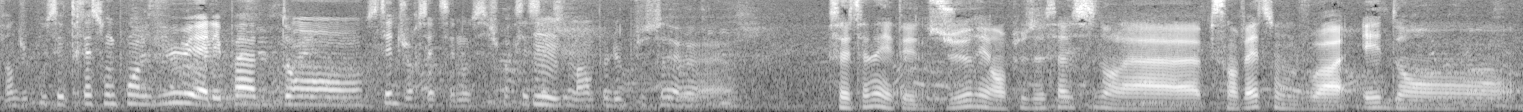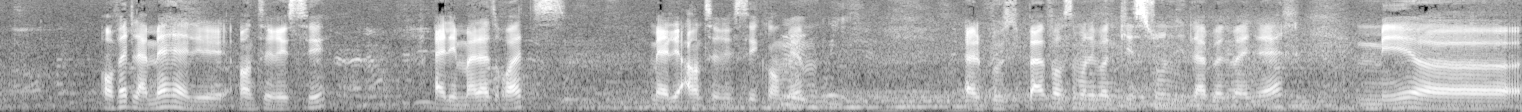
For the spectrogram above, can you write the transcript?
Enfin du coup c'est très son point de vue et elle est pas dans. C'était dur cette scène aussi. Je crois que c'est ça Mm. qui m'a un peu le plus. euh, Cette scène a été dure et en plus de ça aussi dans la... Parce qu'en fait on le voit et dans... En fait la mère elle est intéressée, elle est maladroite, mais elle est intéressée quand même. Oui. Elle pose pas forcément les bonnes questions ni de la bonne manière, mais euh,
